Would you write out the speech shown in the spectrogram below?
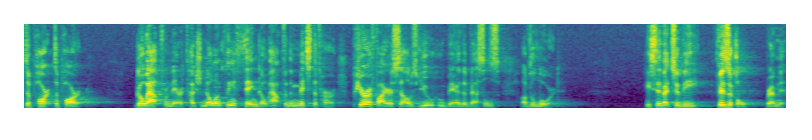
depart, depart Go out from there, touch no unclean thing, go out from the midst of her. Purify yourselves, you who bear the vessels of the Lord. He said that to the physical remnant.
